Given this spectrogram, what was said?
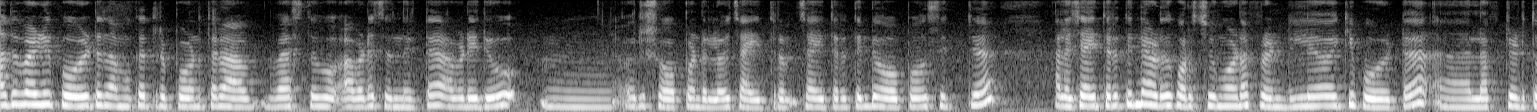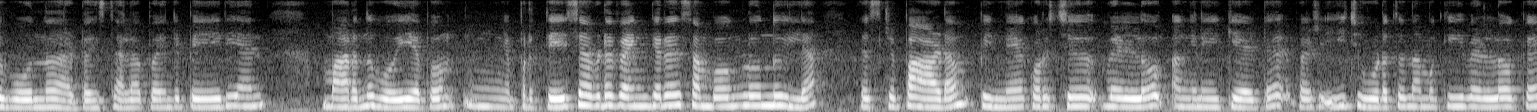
അതുവഴി പോയിട്ട് നമുക്ക് തൃപ്പൂണിത്തറ വസ്തു അവിടെ ചെന്നിട്ട് അവിടെ ഒരു ഒരു ഷോപ്പ് ഉണ്ടല്ലോ ചൈത്രം ചൈത്രത്തിന്റെ ഓപ്പോസിറ്റ് അല്ല ചൈത്രത്തിന്റെ അവിടെ കുറച്ചും കൂടെ ഫ്രണ്ടിലേക്ക് പോയിട്ട് ലെഫ്റ്റ് എടുത്ത് പോകുന്നതാണ് പോകുന്നതാട്ടോ ഈ സ്ഥലം. അപ്പോൾ അതിന്റെ പേര് ഞാൻ മറന്നുപോയി. അപ്പം പ്രത്യേകിച്ച് അവിടെ ഭയങ്കര സംഭവങ്ങളൊന്നുമില്ല. ജസ്റ്റ് പാടം പിന്നെ കുറച്ച് വെള്ളവും അങ്ങനെയൊക്കെ ആയിട്ട്. പക്ഷേ ഈ ചൂടത്ത് നമുക്ക് ഈ വെള്ളമൊക്കെ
